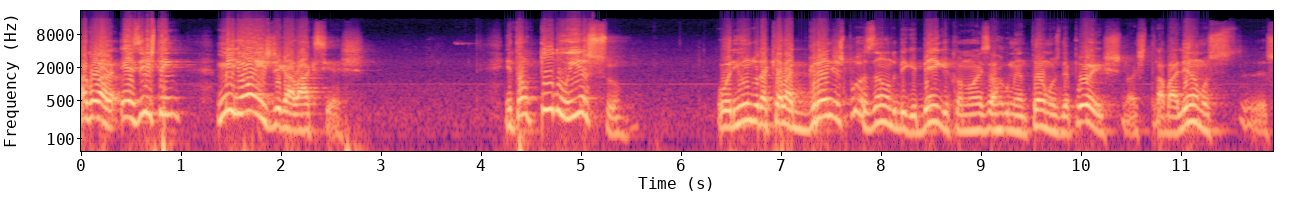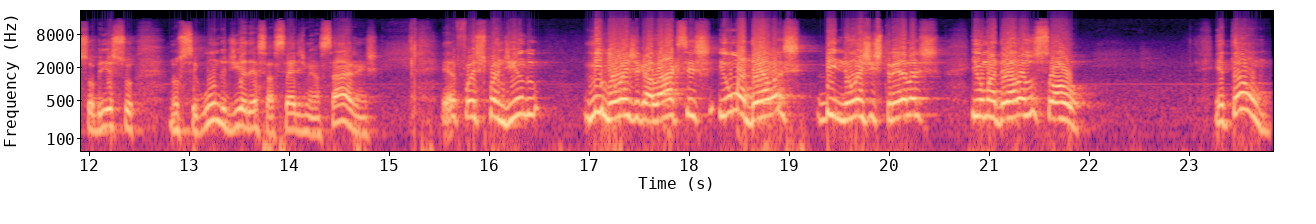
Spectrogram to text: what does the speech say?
Agora, existem milhões de galáxias. Então, tudo isso oriundo daquela grande explosão do Big Bang que nós argumentamos depois, nós trabalhamos eh, sobre isso no segundo dia dessa série de mensagens, ele foi expandindo milhões de galáxias e uma delas bilhões de estrelas e uma delas o Sol. Então,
